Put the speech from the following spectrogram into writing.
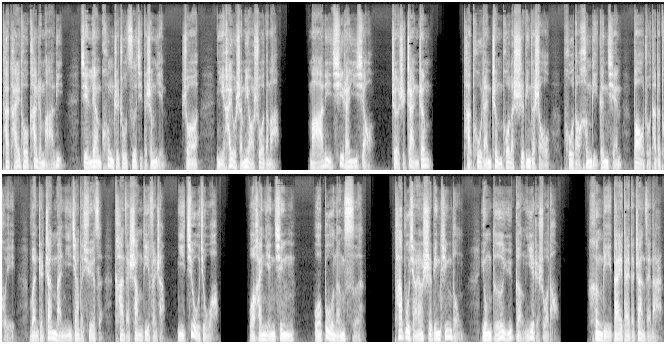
他抬头看着玛丽，尽量控制住自己的声音，说：“你还有什么要说的吗？”玛丽凄然一笑：“这是战争。”他突然挣脱了士兵的手。扑到亨利跟前，抱住他的腿，吻着沾满泥浆的靴子，看在上帝份上，你救救我！我还年轻，我不能死。他不想让士兵听懂，用德语哽咽着说道。亨利呆呆地站在那儿，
